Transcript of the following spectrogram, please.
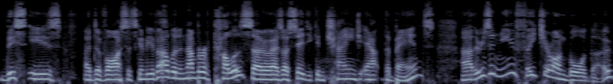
This is a device that's going to be available in a number of colours. So as I said, you can change out the bands. Uh, there is a new feature on board though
